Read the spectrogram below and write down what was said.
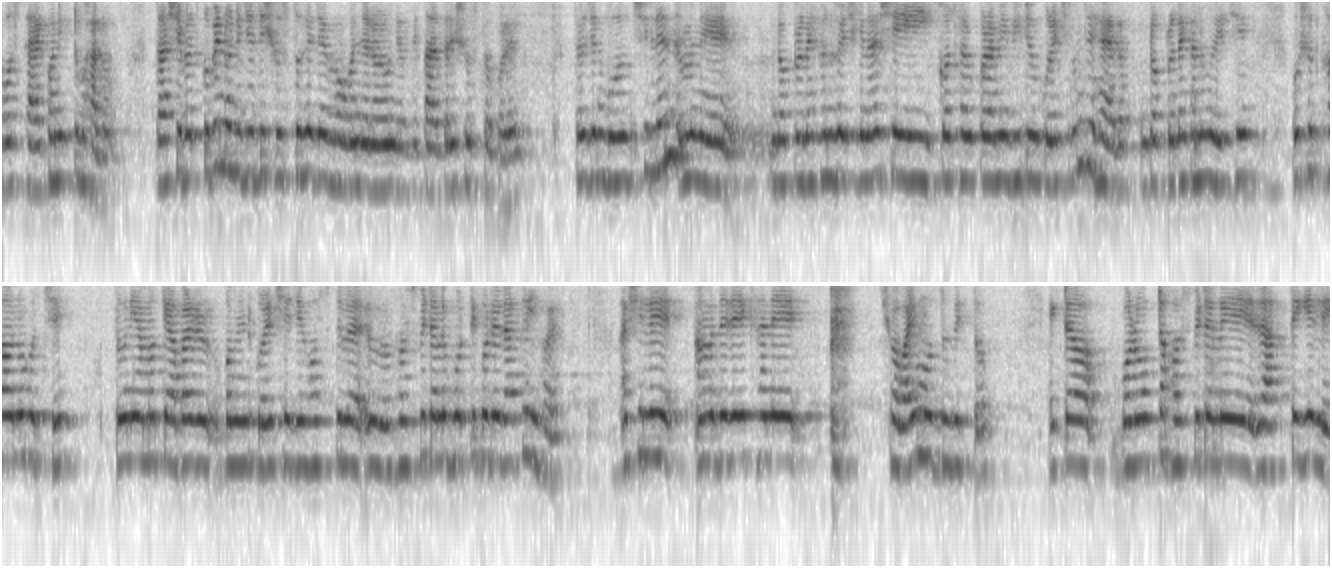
অবস্থা, এখন একটু ভালো। তো আশীর্বাদ করবেন, উনি যদি সুস্থ হয়ে যায়, ভগবান যেন উনি তাড়াতাড়ি সুস্থ করেন তো একজন বলছিলেন মানে ডক্টর দেখানো হয়েছে কিনা, সেই কথার উপর আমি ভিডিও করেছিলাম যে হ্যাঁ ডক্টর দেখানো হয়েছে, ওষুধ খাওয়ানো হচ্ছে। তো উনি আমাকে আবার কমেন্ট করেছে যে হসপিটালে হসপিটালে ভর্তি করে রাখলেই হয়। আসলে আমাদের এখানে সবাই মধ্যবিত্ত। একটা বড় একটা হসপিটালে রাখতে গেলে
